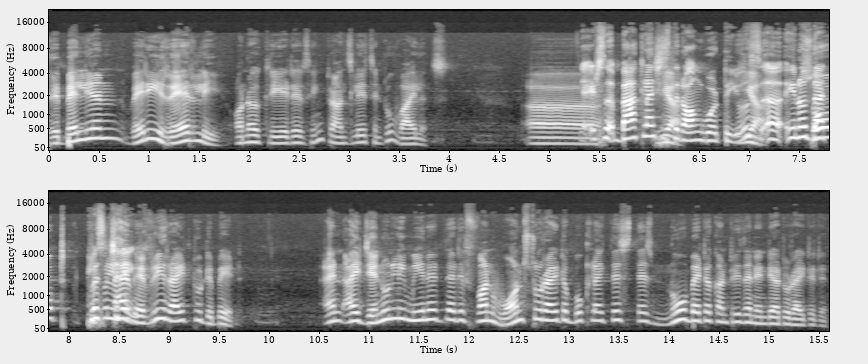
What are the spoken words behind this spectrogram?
rebellion very rarely on a creative thing translates into violence. Uh, Yeah, it's a backlash is the wrong word to use. Yeah. Uh, you know so that people have every right to debate, and I genuinely mean it that if one wants to write a book like this, there's no better country than India to write it in,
